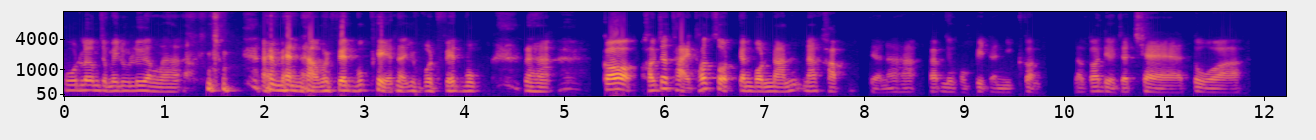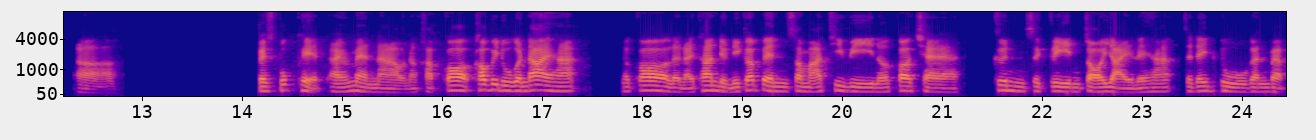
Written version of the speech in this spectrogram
พูดเริ่มจะไม่รู้เรื่องแล้วฮะ Iron Man Now บน Facebook Page นะอยู่บน Facebook นะฮะก็เขาจะถ่ายทอดสดกันบนนั้นนะครับ เดี๋ยวนะฮะแป๊บหนึ่งผมปิดอันนี้ก่อน แล้วก็เดี๋ยวจะแชร์ตัวอ่า Facebook Page Iron Man Now นะครับ ก็เข้าไปดูกันได้ฮะ แล้วก็หลาย ๆ ท่านเดี๋ยวนี้ก็เป็นสมาร์ททีวีเนอะก็แชร์ขึ้นสกรีนจอใหญ่เลยฮะ จะได้ดูกันแบบ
